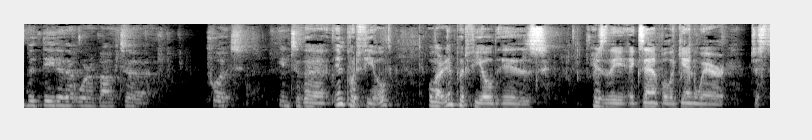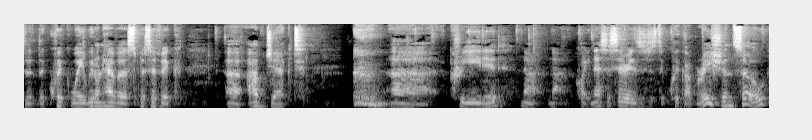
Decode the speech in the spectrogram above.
the data that we're about to put into the input field, well, our input field is, here's the example again where just the, the quick way, we don't have a specific uh, object uh, created, not, not quite necessary, this is just a quick operation, so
